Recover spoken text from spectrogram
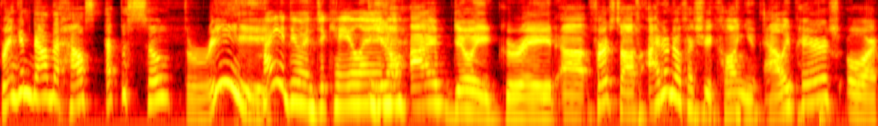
Bringing Down the House episode three. How you doing, Jacqueline? You know, I'm doing great. Uh, first off, I don't know if I should be calling you Allie Parrish or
